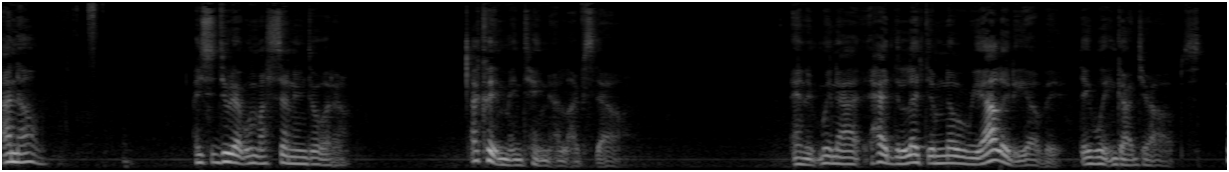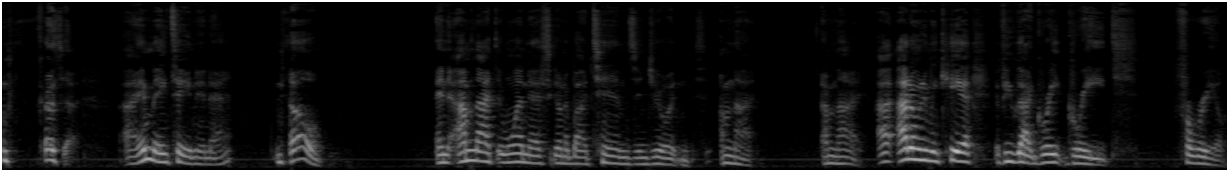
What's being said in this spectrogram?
I know. I used to do that with my son and daughter. I couldn't maintain that lifestyle. And when I had to let them know reality of it, they went and got jobs. Because I, I ain't maintaining that. No. And I'm not the one that's going to buy Timbs and Jordans. I'm not. I'm not. I, I don't even care if you got great grades. For real.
